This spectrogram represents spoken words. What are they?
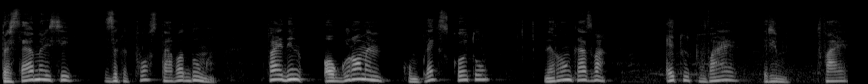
Представяме ли си за какво става дума? Това е един огромен комплекс, който Нерон казва, ето това е Рим, това е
